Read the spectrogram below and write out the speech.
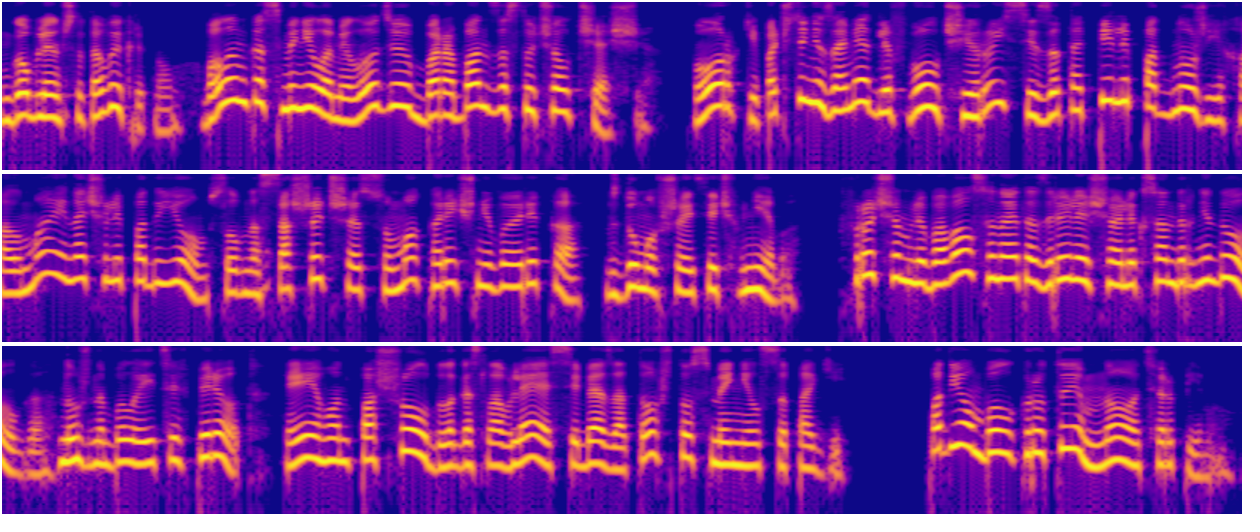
Гоблин что-то выкрикнул. Волынка сменила мелодию, барабан застучал чаще. Орки, почти не замедлив волчьи рыси, затопили подножье холма и начали подъем, словно сошедшая с ума коричневая река, вздумавшая течь в небо. Впрочем, любовался на это зрелище Александр недолго, нужно было идти вперед, и он пошел, благословляя себя за то, что сменил сапоги. Подъем был крутым, но терпимым.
